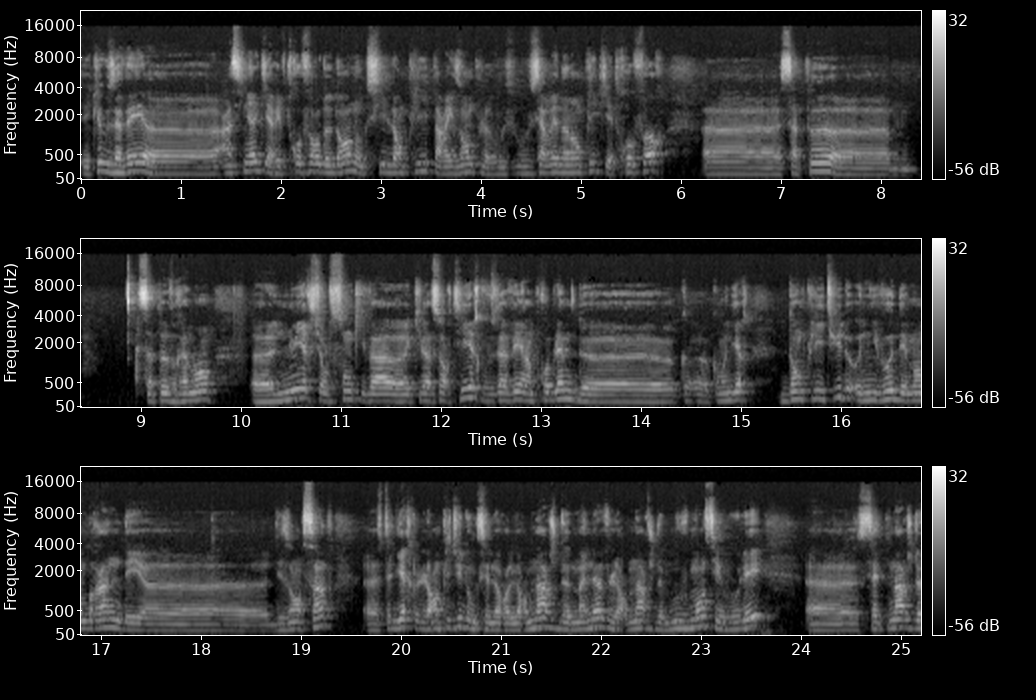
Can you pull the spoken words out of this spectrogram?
et que vous avez euh, un signal qui arrive trop fort dedans, donc si l'ampli par exemple, vous vous servez d'un ampli qui est trop fort, euh, ça peut, euh, ça peut vraiment nuire sur le son qui va, qui va sortir. Vous avez un problème de, co- comment dire, d'amplitude au niveau des membranes des, des enceintes. C'est-à-dire leur amplitude, donc c'est leur, leur marge de manœuvre, leur marge de mouvement, si vous voulez. Euh, cette marge de,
